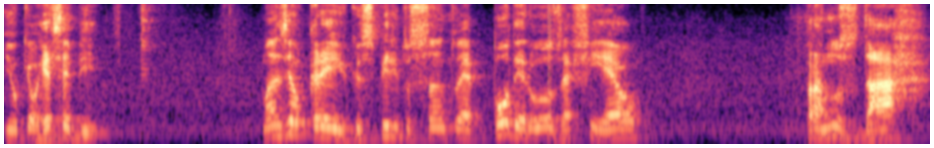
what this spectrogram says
e o que eu recebi. Mas eu creio que o Espírito Santo é poderoso, é fiel para nos dar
